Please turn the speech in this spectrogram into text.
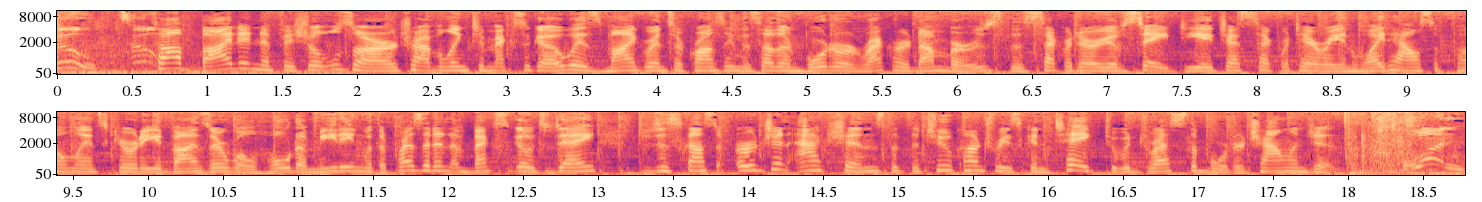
Two. Top Biden officials are traveling to Mexico as migrants are crossing the southern border in record numbers. The Secretary of State, DHS Secretary, and White House of Homeland Security Advisor will hold a meeting with the President of Mexico today to discuss urgent actions that the two countries can take to address the border challenges. One.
